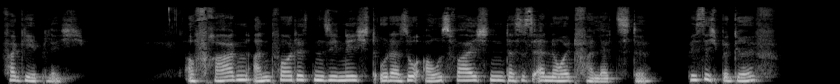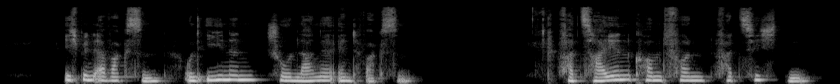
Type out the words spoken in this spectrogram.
Vergeblich. Auf Fragen antworteten sie nicht oder so ausweichend, dass es erneut verletzte, bis ich begriff, ich bin erwachsen und ihnen schon lange entwachsen. Verzeihen kommt von verzichten.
